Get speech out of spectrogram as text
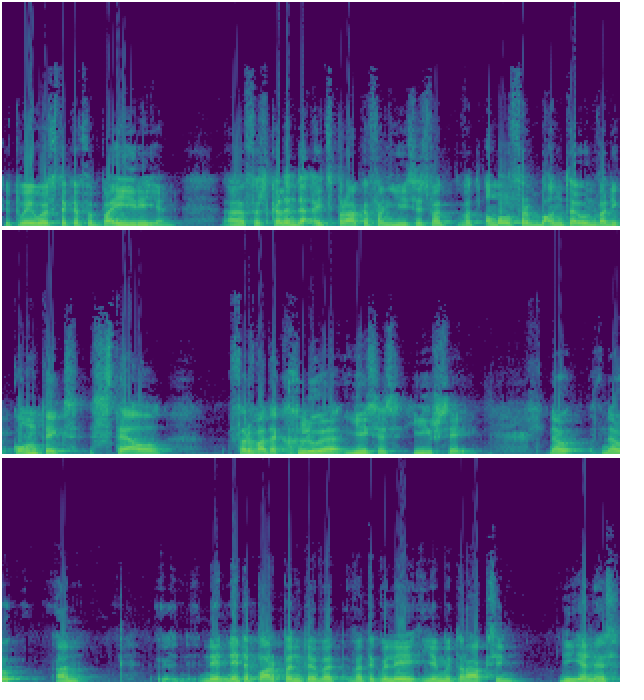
So twee hoofstukke verby hierdie een. Uh verskillende uitsprake van Jesus wat wat almal verband hou en wat die konteks stel vir wat ek glo Jesus hier sê. Nou nou um net net 'n paar punte wat wat ek wil hê jy moet raak sien. Die een is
